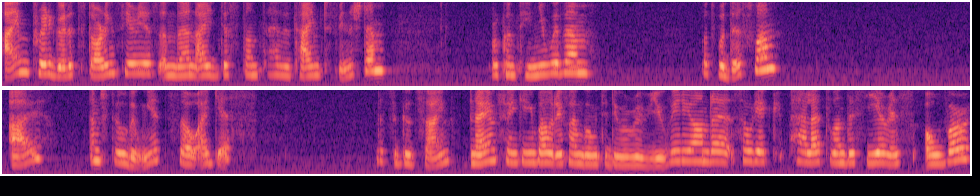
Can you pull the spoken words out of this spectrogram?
I'm pretty good at starting series and then I just don't have the time to finish them or continue with them. But with this one, I am still doing it, so I guess that's a good sign. And I am thinking about if I'm going to do a review video on the Zodiac palette when this year is over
